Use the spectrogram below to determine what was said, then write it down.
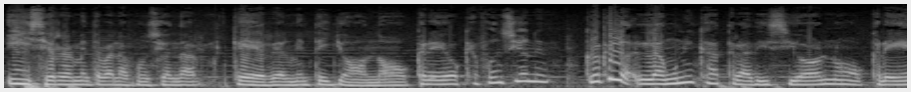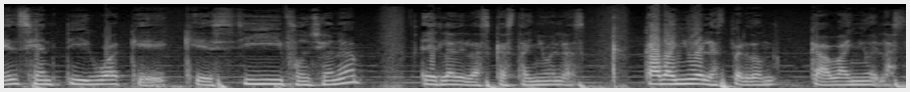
y si realmente van a funcionar, que realmente yo no creo que funcionen. Creo que la, única tradición o creencia antigua que, que sí funciona es la de las castañuelas cabañuelas, perdón, cabañuelas.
